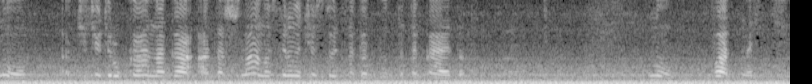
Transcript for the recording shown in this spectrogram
ну, чуть-чуть рука, нога отошла, но все равно чувствуется, как будто такая этот, ну, ватность.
